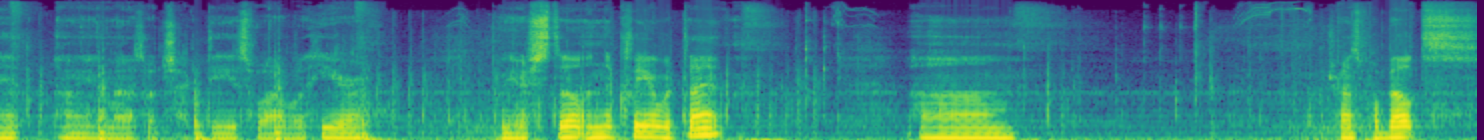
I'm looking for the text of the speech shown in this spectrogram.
Okay, Well check these while we're here. We are still in the clear with that. Um, transport belts.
